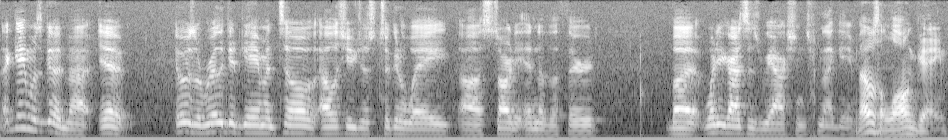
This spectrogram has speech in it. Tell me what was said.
that game was good, Matt. It it was a really good game until LSU just took it away, uh, starting end of the third. But what are your guys' reactions from that game? that was a long game.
